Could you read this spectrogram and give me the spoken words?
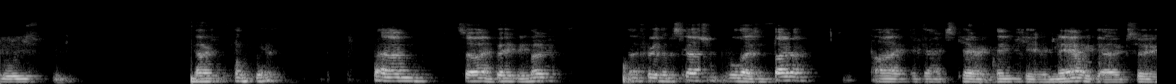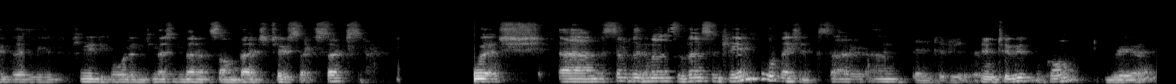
Louise, No, thank you. Um, so I'm being moved. No further discussion, all those in favour? Aye, against, carried, thank you. Now we go to the community board and committee minutes on page two six six. Which, um, is simply the minutes of the Vincent Community Board meeting, so, um, Interview. interview, Colin. really.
